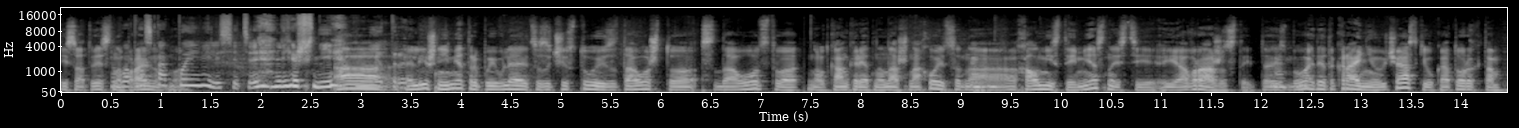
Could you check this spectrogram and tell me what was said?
и, соответственно, вопрос, правильно. Как появились эти лишние а, метры? Лишние метры появляются зачастую из-за того, что садоводство, ну, вот конкретно наш, находится на uh-huh. холмистой местности и овражистой. То есть uh-huh. бывает это крайние участки, у которых там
